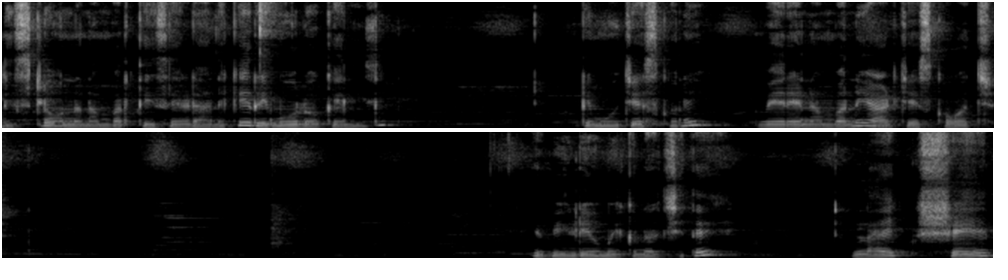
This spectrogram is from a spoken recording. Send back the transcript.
లిస్ట్లో ఉన్న నెంబర్ తీసేయడానికి రిమూవ్లోకి వెళ్ళి రిమూవ్ చేసుకొని వేరే నెంబర్ని యాడ్ చేసుకోవచ్చు. ఈ వీడియో మీకు నచ్చితే లైక్ షేర్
